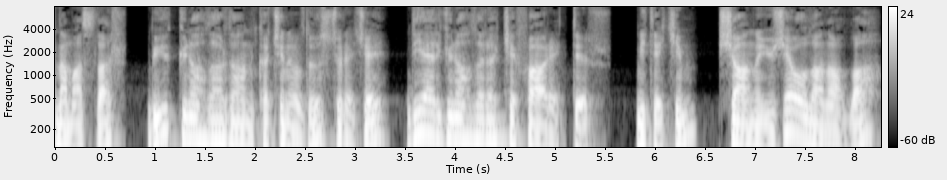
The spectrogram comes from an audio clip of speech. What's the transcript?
Namazlar büyük günahlardan kaçınıldığı sürece diğer günahlara kefarettir. Nitekim şanı yüce olan Allah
